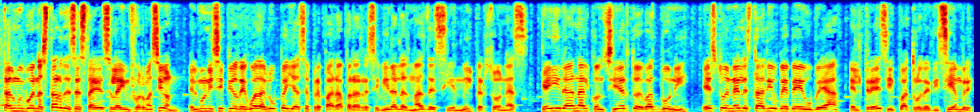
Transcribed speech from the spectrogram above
tal? Muy buenas tardes, esta es la información. El municipio de Guadalupe ya se prepara para recibir a las más de 100.000 personas que irán al concierto de Bad Bunny, esto en el estadio BBVA, el 3 y 4 de diciembre.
